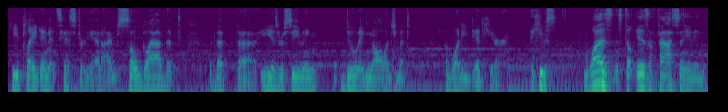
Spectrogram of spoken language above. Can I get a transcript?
he played in its history. And I'm so glad that that uh, he is receiving due acknowledgement of what he did here. He was, was and still is a fascinating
